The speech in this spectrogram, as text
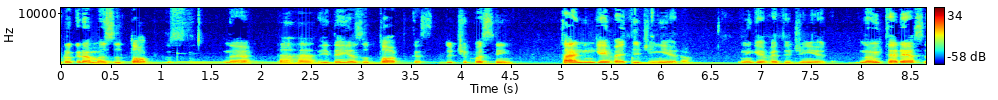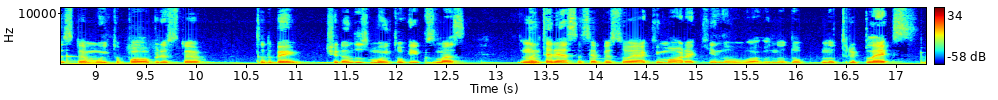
programas utópicos, né? Aham. ideias utópicas, do tipo assim, tá, ninguém vai ter dinheiro. Ninguém vai ter dinheiro. Não interessa se tu é muito pobre, se tu é. Tudo bem, tirando os muito ricos, mas não interessa se a pessoa é a que mora aqui no, no, do- no triplex, que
